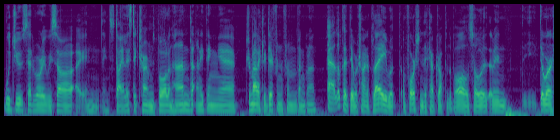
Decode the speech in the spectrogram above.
would you have said, Rory, we saw uh, in, in stylistic terms, ball in hand, anything uh, dramatically different from Van Graan? Yeah, it looked like they were trying to play, but unfortunately they kept dropping the ball. So I mean, there were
